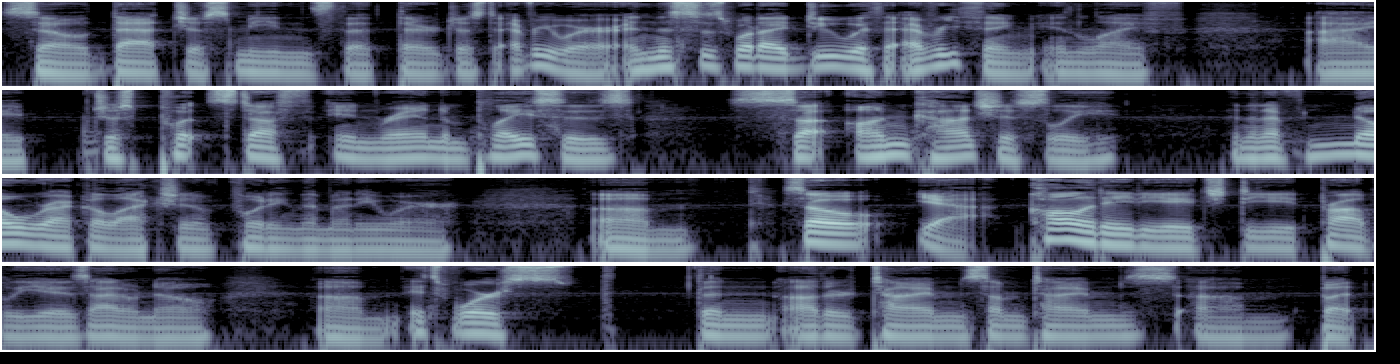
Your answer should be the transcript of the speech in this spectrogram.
So that just means that they're just everywhere. And this is what I do with everything in life. I just put stuff in random places su- unconsciously and then I have no recollection of putting them anywhere. Um, so yeah, call it ADHD. It probably is. I don't know. Um, it's worse than other times sometimes. Um, but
